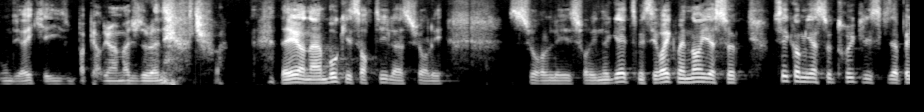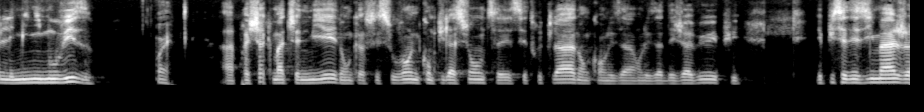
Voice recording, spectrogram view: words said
on dirait qu'ils n'ont pas perdu un match de l'année, tu vois. D'ailleurs, il y en a un beau qui est sorti là sur les sur les sur les Nuggets, mais c'est vrai que maintenant il y a ce, tu sais comme il y a ce truc, ce qu'ils appellent les mini movies. Ouais. Après chaque match NBA, donc c'est souvent une compilation de ces, ces trucs-là, donc on les a on les a déjà vus et puis et puis c'est des images,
